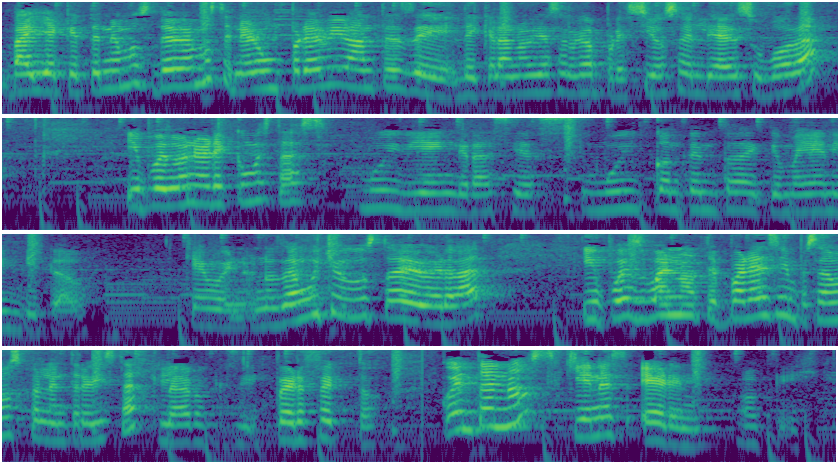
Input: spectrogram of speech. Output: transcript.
vaya, que tenemos, debemos tener un previo antes de, de que la novia salga preciosa el día de su boda. Y pues bueno, Ere, ¿cómo estás? Muy bien, gracias. Muy contenta de que me hayan invitado. Qué bueno, nos da mucho gusto de verdad. Y pues bueno, ¿te parece si empezamos con la entrevista? Claro que sí. Perfecto. Cuéntanos quién es Eren. Ok.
